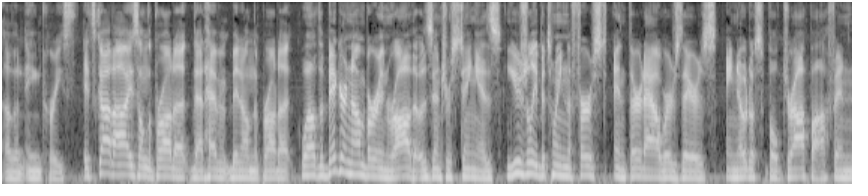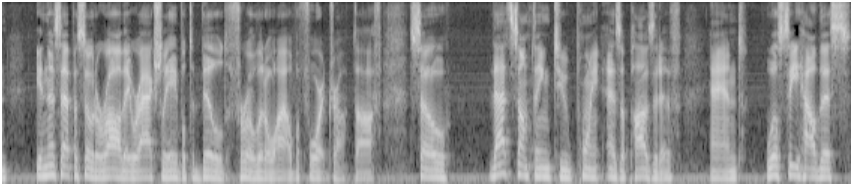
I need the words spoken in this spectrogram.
of an increase. It's got eyes on the product that haven't been on the product. Well, the bigger number in Raw that was interesting is usually between the first and third hours, there's a noticeable drop off. And in this episode of Raw, they were actually able to build for a little while before it dropped off. So that's something to point as a positive. And we'll see how this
